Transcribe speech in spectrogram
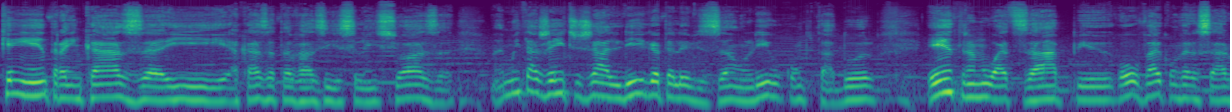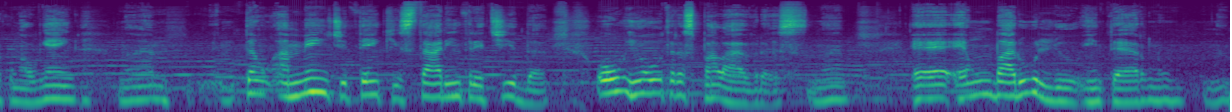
quem entra em casa e a casa está vazia e silenciosa, né, muita gente já liga a televisão, liga o computador, entra no WhatsApp ou vai conversar com alguém. Né? Então a mente tem que estar entretida, ou em outras palavras, né? É, é, um barulho interno. Né?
